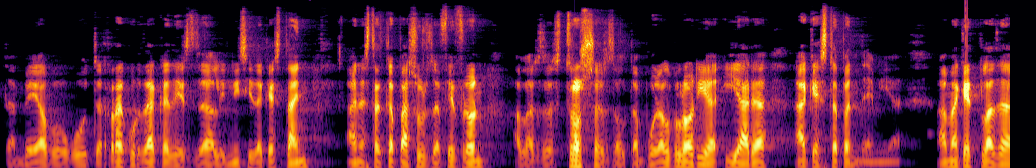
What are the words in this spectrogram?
també ha volgut recordar que des de l'inici d'aquest any han estat capaços de fer front a les destrosses del temporal Glòria i ara a aquesta pandèmia. Amb aquest pla de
